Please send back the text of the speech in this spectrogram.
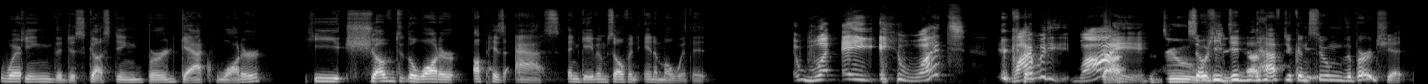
Working the disgusting bird gack water, he shoved the water up his ass and gave himself an enema with it. What? Hey, what? Why would he? Why? do So he didn't have to consume the bird shit,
